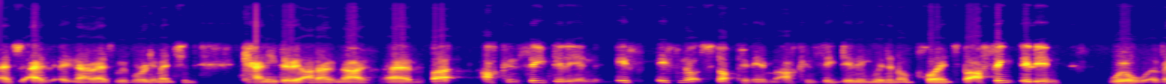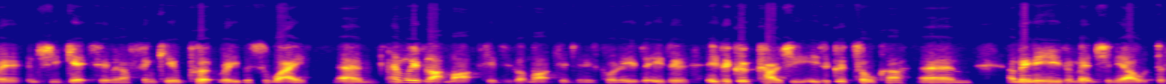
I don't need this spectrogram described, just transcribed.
As as you know, as we've already mentioned, can he do it? I don't know. Um, but I can see Dillian, if if not stopping him, I can see Dillian winning on points. But I think Dillian will eventually get to him, and I think he'll put Rivas away. Um, and with like Mark Tibbs, he's got Mark Tibbs in his corner. He's, he's a he's a good coach. He, he's a good talker. Um, I mean, he even mentioned the old the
